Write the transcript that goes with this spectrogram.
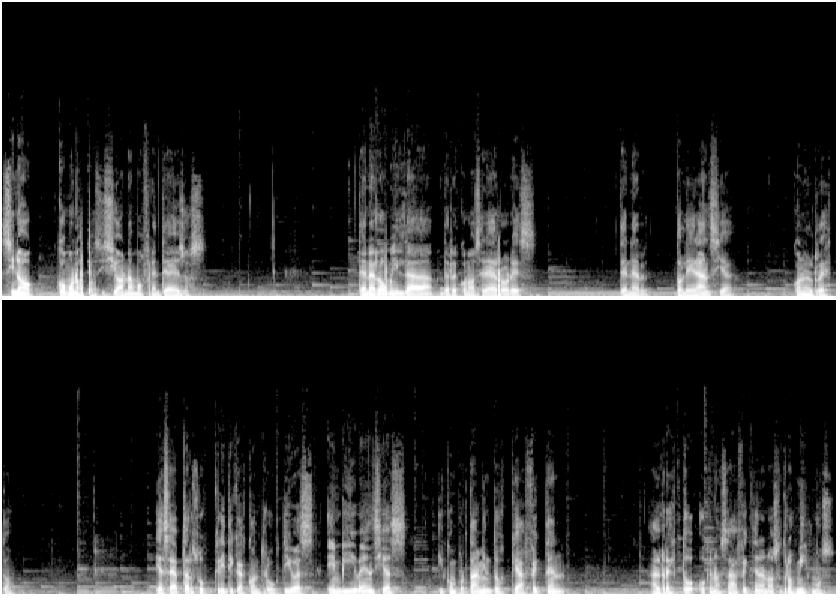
sino cómo nos posicionamos frente a ellos. Tener la humildad de reconocer errores, tener tolerancia con el resto y aceptar sus críticas constructivas en vivencias y comportamientos que afecten al resto o que nos afecten a nosotros mismos.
